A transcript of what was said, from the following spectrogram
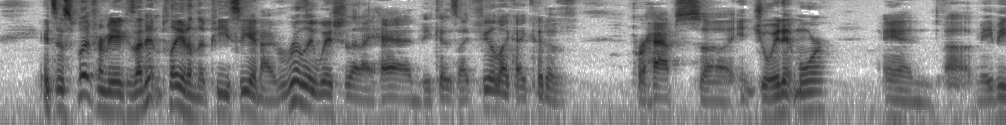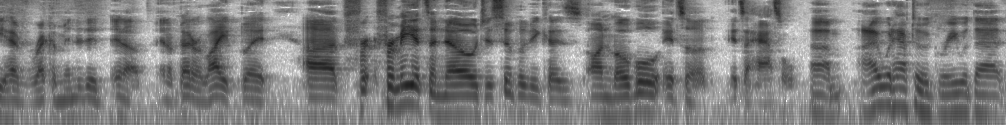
it's a split for me because I didn't play it on the PC, and I really wish that I had because I feel like I could have perhaps uh, enjoyed it more and uh, maybe have recommended it in a in a better light. But uh, for for me, it's a no, just simply because on mobile, it's a it's a hassle. Um, I would have to agree with that.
